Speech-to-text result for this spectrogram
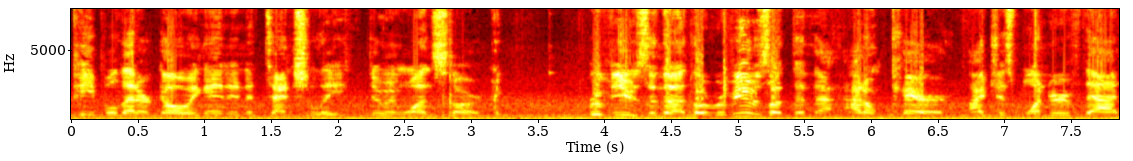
people that are going in and intentionally doing one star reviews, and the, the reviews that, that I don't care. I just wonder if that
